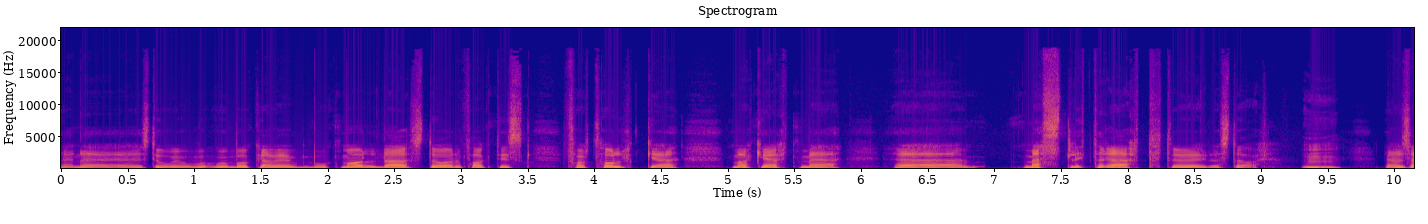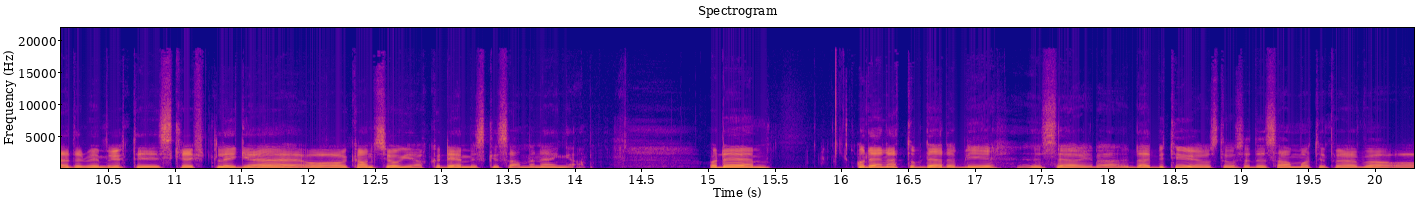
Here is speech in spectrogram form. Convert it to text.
denne store ordboka ved bokmål. Der står det faktisk 'fortolke' markert med eh, mest litterært, tror jeg det står. Mm. Det vil si at det blir brukt i skriftlige og kanskje også i akademiske sammenhenger. Og det, og det er nettopp det det blir, ser jeg det. Det betyr jo stort sett det samme at du prøver å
